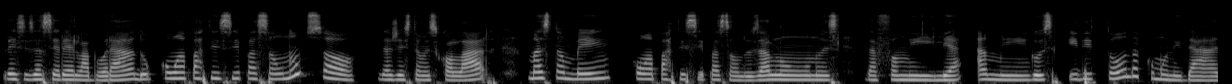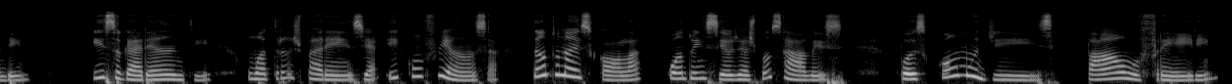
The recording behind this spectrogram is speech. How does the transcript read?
precisa ser elaborado com a participação não só da gestão escolar, mas também com a participação dos alunos, da família, amigos e de toda a comunidade. Isso garante uma transparência e confiança tanto na escola quanto em seus responsáveis, pois, como diz Paulo Freire,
